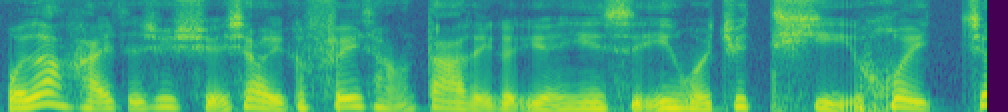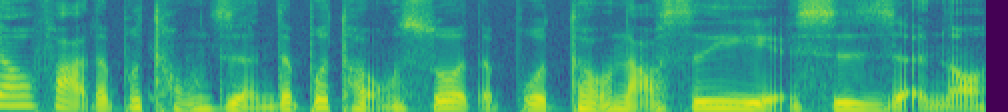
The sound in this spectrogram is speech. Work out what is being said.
我让孩子去学校一个非常大的一个原因，是因为去体会教法的不同、人的不同、所有的不同。老师也是人哦，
